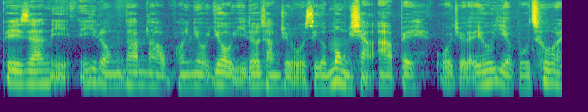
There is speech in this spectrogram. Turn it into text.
佩珊、一一龙他们的好朋友佑仪都常觉得我是一个梦想阿贝。我觉得哟也不错，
